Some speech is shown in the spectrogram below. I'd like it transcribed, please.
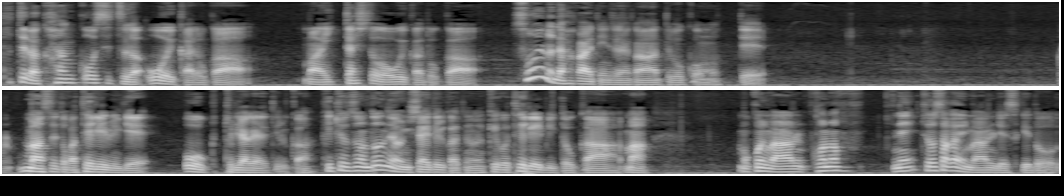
例えば観光施設が多いかとか、まあ行った人が多いかとか、そういうので測れてるんじゃないかなって僕は思って、まあそれとかテレビで多く取り上げられてるか、結局そのどのように知られてるかっていうのは結構テレビとか、まあ、まあこれもある、このね、調査会にもあるんですけど、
